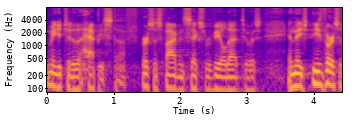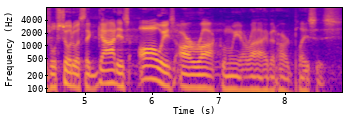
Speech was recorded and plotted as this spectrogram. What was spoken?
Let me get you to the happy stuff. Verses 5 and 6 reveal that to us. And these, these verses will show to us that God is always our rock when we arrive at hard places.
